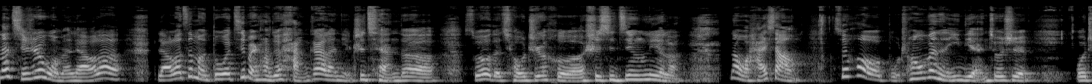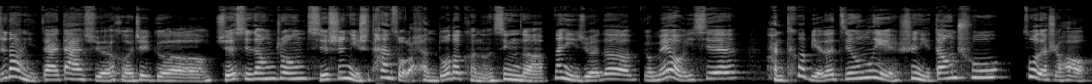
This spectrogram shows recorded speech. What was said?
那其实我们聊了聊了这么多，基本上就涵盖了你之前的所有的求职和实习经历了。那我还想最后补充问的一点就是，我知道你在大学和这个学习当中，其实你是探索了很多的可能性的。那你觉得有没有一些很特别的经历，是你当初做的时候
